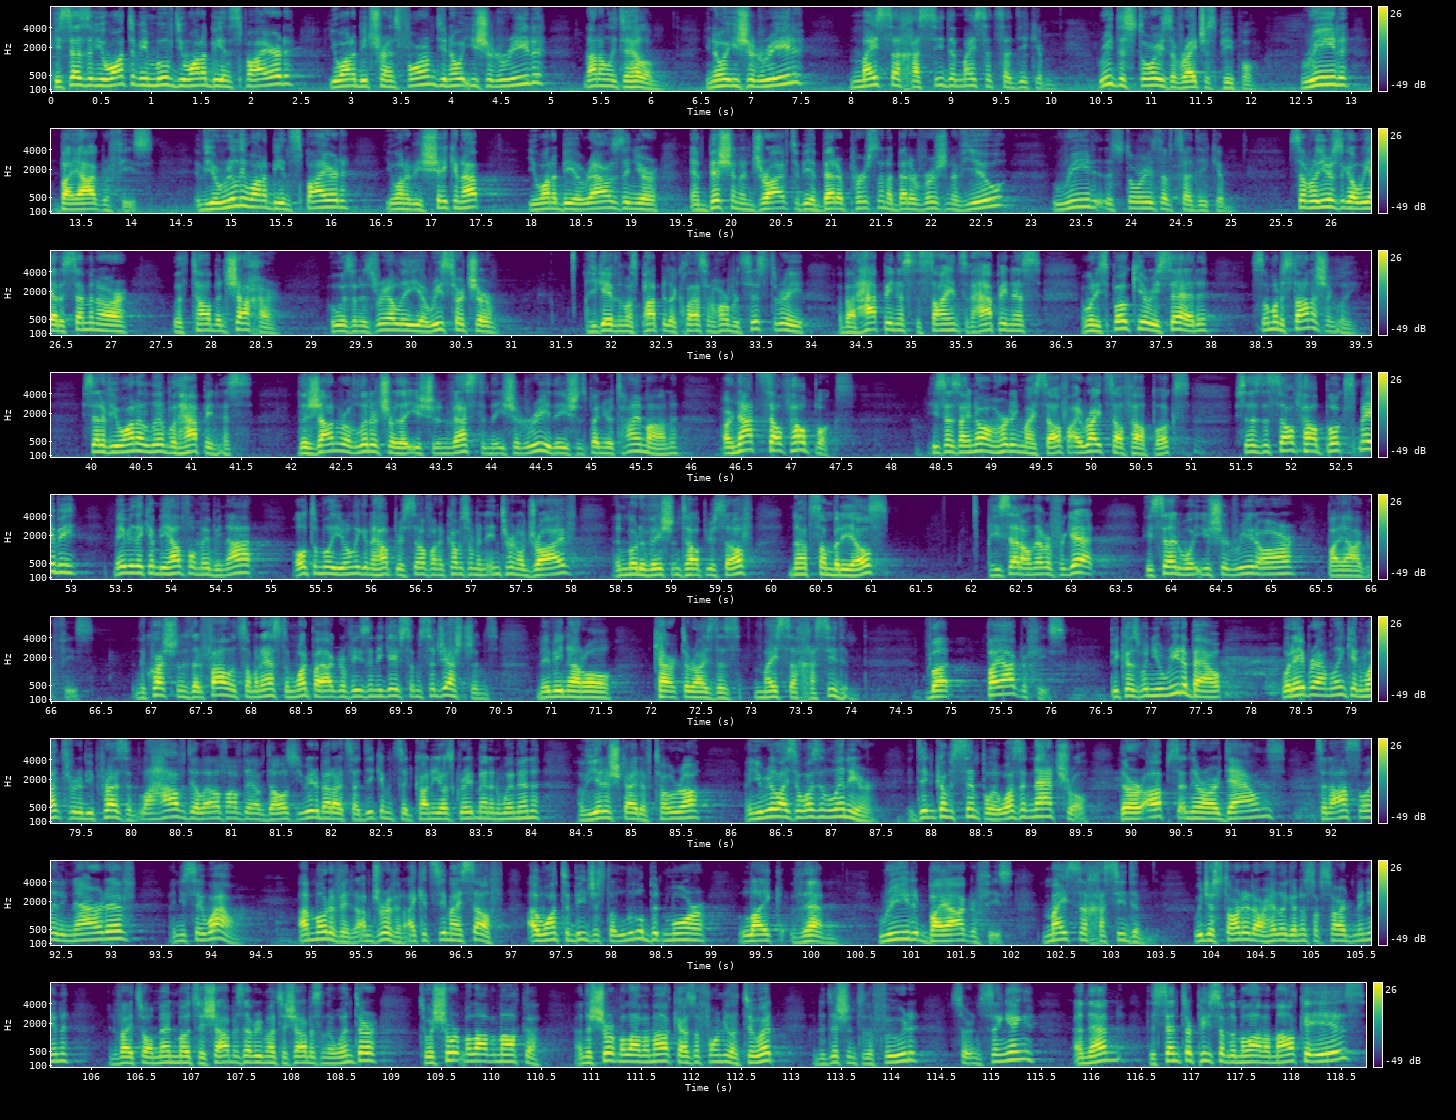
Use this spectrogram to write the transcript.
He says if you want to be moved, you want to be inspired, you want to be transformed, you know what you should read? Not only Tehillim. You know what you should read? Maisa Chasidim, Maisa Tzadikim. Read the stories of righteous people. Read biographies. If you really want to be inspired, you want to be shaken up, you want to be aroused in your ambition and drive to be a better person, a better version of you, read the stories of tzaddikim. Several years ago, we had a seminar with Tal Ben Shachar, who was an Israeli uh, researcher. He gave the most popular class in Harvard's history about happiness, the science of happiness. And when he spoke here, he said, somewhat astonishingly, he said, if you want to live with happiness, the genre of literature that you should invest in, that you should read, that you should spend your time on, are not self help books. He says, I know I'm hurting myself. I write self help books. He says, the self help books, maybe, maybe they can be helpful, maybe not. Ultimately, you're only going to help yourself when it comes from an internal drive and motivation to help yourself, not somebody else. He said, I'll never forget, he said, what you should read are biographies. And the questions that followed, someone asked him what biographies, and he gave some suggestions. Maybe not all characterized as Maisa Chasidim, but biographies. Because when you read about what Abraham Lincoln went through to be president. Lahavdil, Elf Avdei Avdalos. You read about our tzaddikim and tzadkanios, great men and women of Yiddishkeit, of Torah, and you realize it wasn't linear. It didn't come simple. It wasn't natural. There are ups and there are downs. It's an oscillating narrative, and you say, wow, I'm motivated. I'm driven. I could see myself. I want to be just a little bit more like them. Read biographies. Maisa Chasidim. We just started our Helig Nusach Sfard Minyan invites all men Motzei Shabbos, every Motzei Shabbos in the winter, to a short Malava Malka. And the short Malava Malka has a formula to it, in addition to the food, certain singing. And then the centerpiece of the Malava Malka is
